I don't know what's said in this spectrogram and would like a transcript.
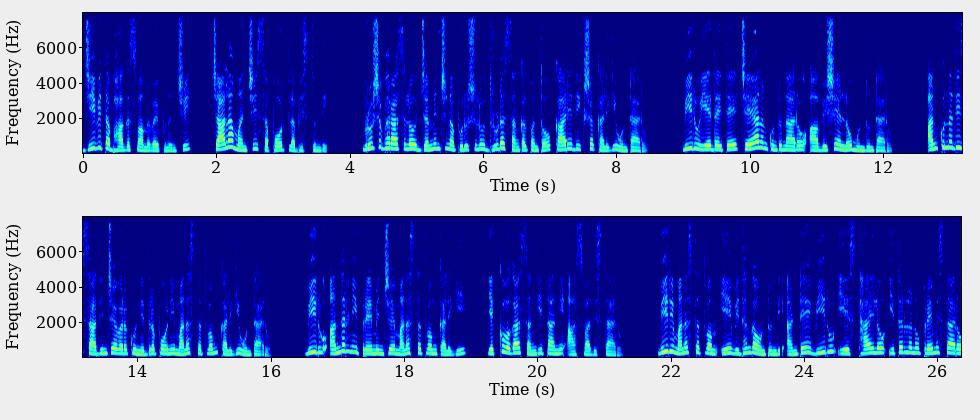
జీవిత భాగస్వామి వైపు నుంచి చాలా మంచి సపోర్ట్ లభిస్తుంది. వృషభరాశిలో జన్మించిన పురుషులు దృఢ సంకల్పంతో కార్యదీక్ష కలిగి ఉంటారు. వీరు ఏదైతే చేయాలనుకుంటున్నారో ఆ విషయంలో ముందుంటారు. అనుకున్నది సాధించే వరకు నిద్రపోని మనస్తత్వం కలిగి ఉంటారు. వీరు అందరినీ ప్రేమించే మనస్తత్వం కలిగి ఎక్కువగా సంగీతాన్ని ఆస్వాదిస్తారు. వీరి మనస్తత్వం ఏ విధంగా ఉంటుంది అంటే వీరు ఏ స్థాయిలో ఇతరులను ప్రేమిస్తారో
